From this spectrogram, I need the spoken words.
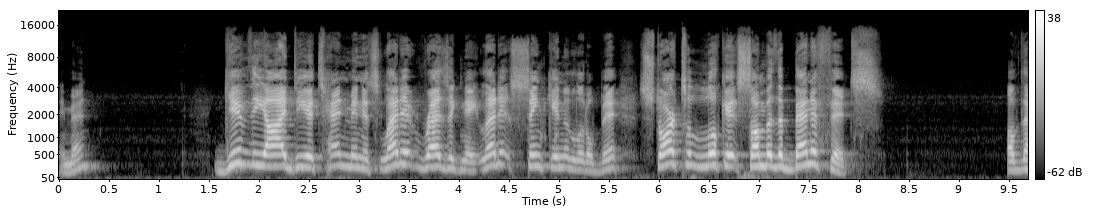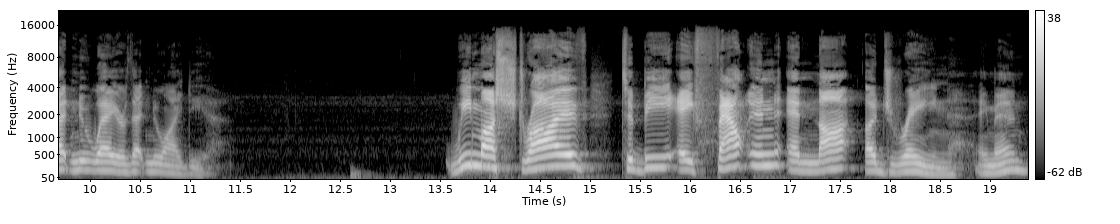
Amen? Give the idea 10 minutes. Let it resonate. Let it sink in a little bit. Start to look at some of the benefits of that new way or that new idea. We must strive to be a fountain and not a drain. Amen?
